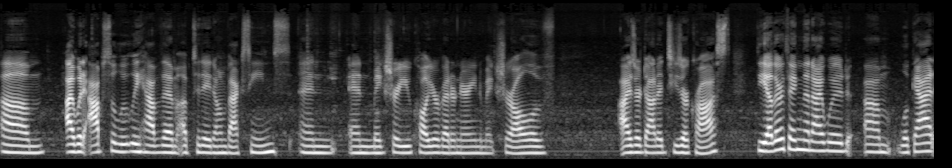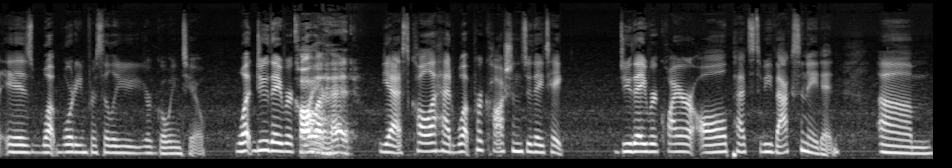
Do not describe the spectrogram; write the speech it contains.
um, i would absolutely have them up to date on vaccines and and make sure you call your veterinarian to make sure all of i's are dotted t's are crossed the other thing that I would um, look at is what boarding facility you're going to. What do they require? Call ahead. Yes, call ahead. What precautions do they take? Do they require all pets to be vaccinated? Um,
